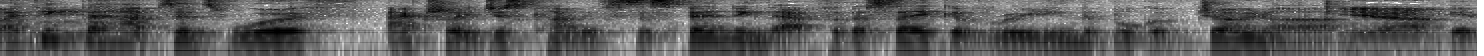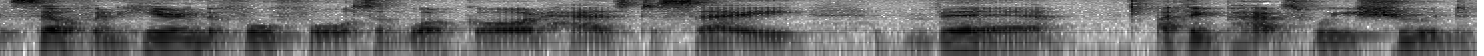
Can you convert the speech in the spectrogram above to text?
I think Mm. perhaps it's worth actually just kind of suspending that for the sake of reading the book of Jonah Yeah. itself and hearing the full force of what God has to say there. I think perhaps we should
